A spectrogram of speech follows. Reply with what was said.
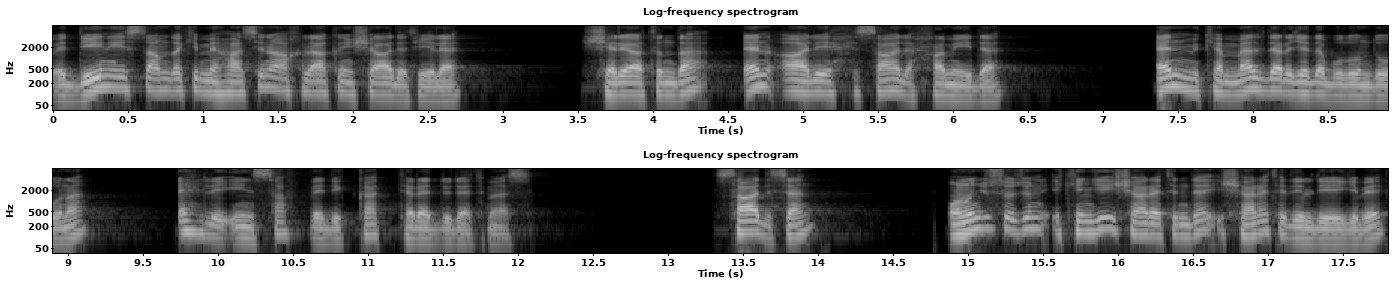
ve din-i İslam'daki mehasin ahlakın şehadetiyle şeriatında en âli hisal-i hamide, en mükemmel derecede bulunduğuna ehli insaf ve dikkat tereddüt etmez. Sadisen, 10. sözün ikinci işaretinde işaret edildiği gibi,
